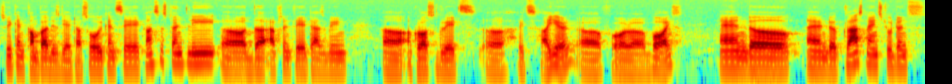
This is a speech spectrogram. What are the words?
So, you can compare this data. So, you can say consistently uh, the absent rate has been uh, across grades it is higher for boys and uh, and uh, class 9 students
